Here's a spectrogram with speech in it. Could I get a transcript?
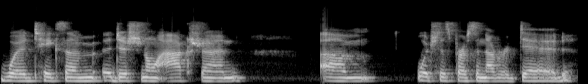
would take some additional action. Um, which this person never did.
